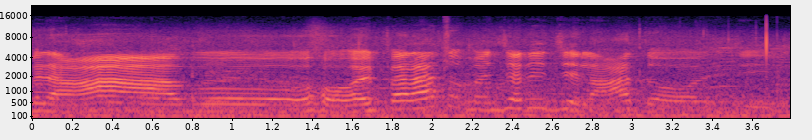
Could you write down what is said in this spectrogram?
Bravo! Hai imparato a mangiare gelato oggi.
